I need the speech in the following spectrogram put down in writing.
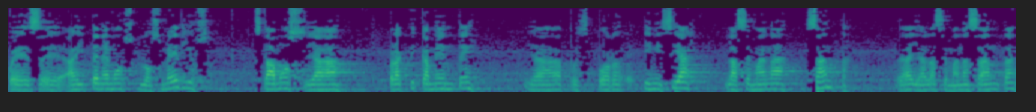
pues eh, ahí tenemos los medios. Estamos ya prácticamente ya pues por iniciar la Semana Santa, ya la Semana Santa,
